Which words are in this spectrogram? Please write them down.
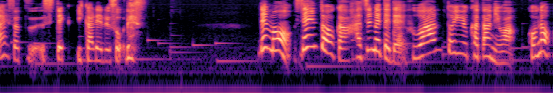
挨拶していかれるそうです。でも、銭湯が初めてで不安という方には、この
